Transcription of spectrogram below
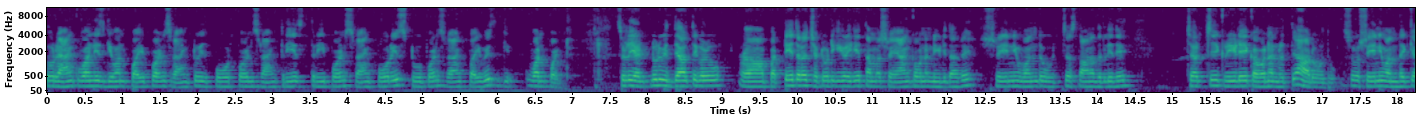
so rank 1 is given 5 points rank 2 is 4 points rank 3 is 3 points rank 4 is 2 points rank 5 is gi- 1 point so ಇಲ್ಲಿ ಎಂಟುನೂರು ವಿದ್ಯಾರ್ಥಿಗಳು ಪಠ್ಯೇತರ ಚಟುವಟಿಕೆಗಳಿಗೆ ತಮ್ಮ ಶ್ರೇಯಾಂಕವನ್ನು ನೀಡಿದ್ದಾರೆ ಶ್ರೇಣಿ ಒಂದು ಉಚ್ಚ ಸ್ಥಾನದಲ್ಲಿದೆ ಚರ್ಚೆ ಕ್ರೀಡೆ ಕವನ ನೃತ್ಯ ಆಡುವುದು ಸೊ ಶ್ರೇಣಿ ಒಂದಕ್ಕೆ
